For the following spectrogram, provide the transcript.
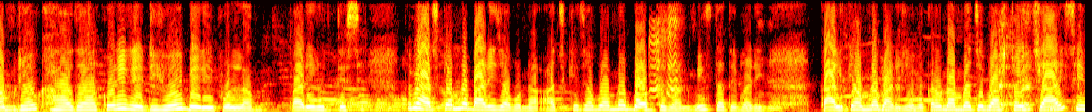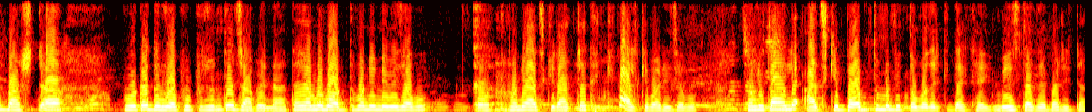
আমরাও খাওয়া দাওয়া করে রেডি হয়ে বেরিয়ে পড়লাম বাড়ির উদ্দেশ্যে। তবে আজকে আমরা বাড়ি যাব না। আজকে যাব আমরা বর্ধমান মিস দাতে বাড়ি। কালকে আমরা বাড়ি যাব। কারণ আমরা যে বাসটায় যাই, সেই বাসটা পুরোটা দুর্গাপুর পর্যন্ত যাবে না। তাই আমরা বর্ধমানে নেমে যাব। বর্ধমানে আজকে রাতটা থেকে কালকে বাড়ি যাব। চলো তাহলে আজকে বর্ধমানে তোমাদেরকে দেখাই মিস দাদের বাড়িটা।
